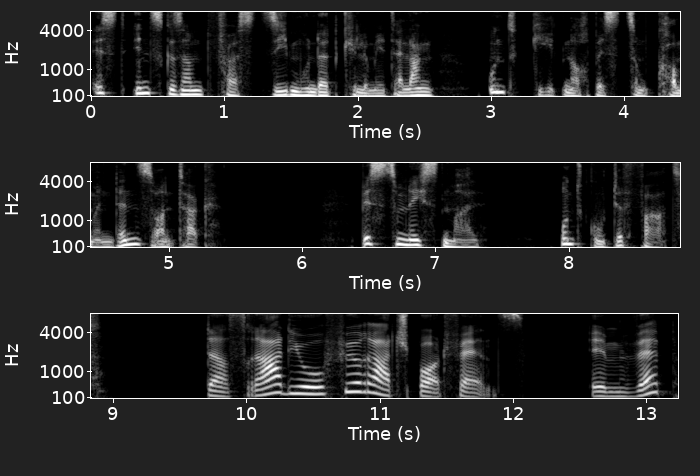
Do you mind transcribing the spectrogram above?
ist insgesamt fast 700 Kilometer lang und geht noch bis zum kommenden Sonntag. Bis zum nächsten Mal und gute Fahrt. Das Radio für Radsportfans. Im Web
